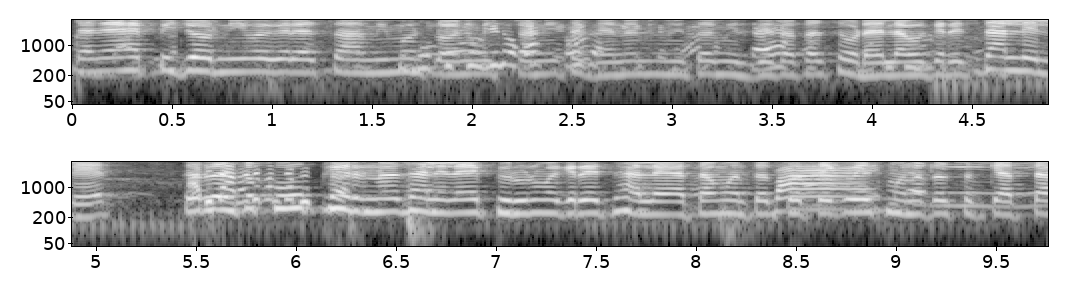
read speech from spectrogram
त्याने हॅपी जर्नी वगैरे असं आम्ही म्हटलो आणि मिस्टरांनी सगळ्यांना निमित्त मिरजेत आता सोडायला वगैरे चाललेले आहेत. तर त्यांचं खूप फिरणं झालेलं आहे फिरून वगैरे झालंय. आता म्हणतात प्रत्येक वेळेस म्हणत असतात की आता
